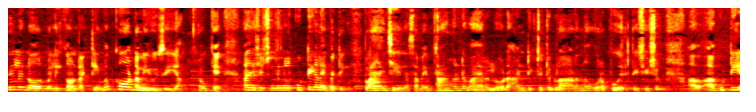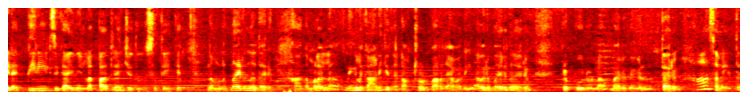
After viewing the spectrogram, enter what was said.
നിങ്ങൾ നോർമലി കോൺടാക്ട് ചെയ്യുമ്പോൾ കോണ്ടം യൂസ് ചെയ്യാം ഓക്കെ അതിനുശേഷം നിങ്ങൾ കുട്ടികളെ പറ്റി പ്ലാൻ ചെയ്യുന്ന സമയം താങ്കളുടെ വൈറൽ ലോഡ് അൺഡിക്റ്റബിൾ ആണെന്ന് ഉറപ്പുവരുത്തിയ ശേഷം ആ- കുട്ടിയുടെ പീരീഡ്സ് കഴിഞ്ഞുള്ള പതിനഞ്ച് ദിവസത്തേക്ക് നമ്മൾ മരുന്ന് തരും. നമ്മളല്ല നിങ്ങൾ കാണിക്കുന്ന ഡോക്ടറോട് പറഞ്ഞാൽ മതി. അവർ മരുന്ന് തരും. പ്രിപ്പോലുള്ള മരുന്നുകൾ തരും. ആ സമയത്ത്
